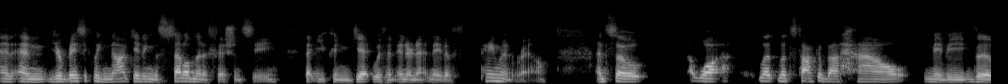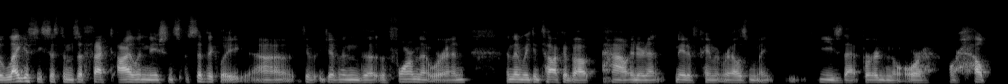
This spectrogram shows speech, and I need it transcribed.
and, and you're basically not getting the settlement efficiency that you can get with an internet native payment rail. And so well, let, us talk about how maybe the legacy systems affect island nations specifically, uh, given the, the form that we're in. And then we can talk about how internet native payment rails might ease that burden or, or help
